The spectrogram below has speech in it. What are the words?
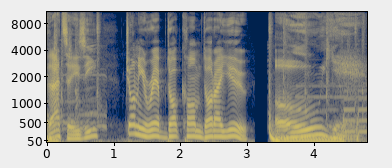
That's easy. johnnyReb.com.au. Oh, yeah.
